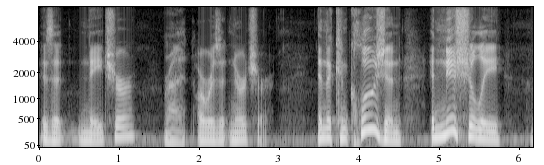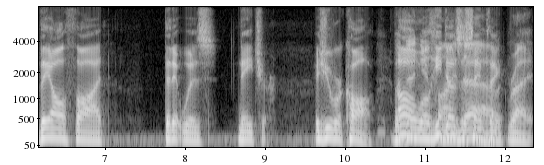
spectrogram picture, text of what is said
is it nature Right. or is it nurture? And the conclusion initially, they all thought that it was nature, as you recall. But oh well, he does the find same thing. Right.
